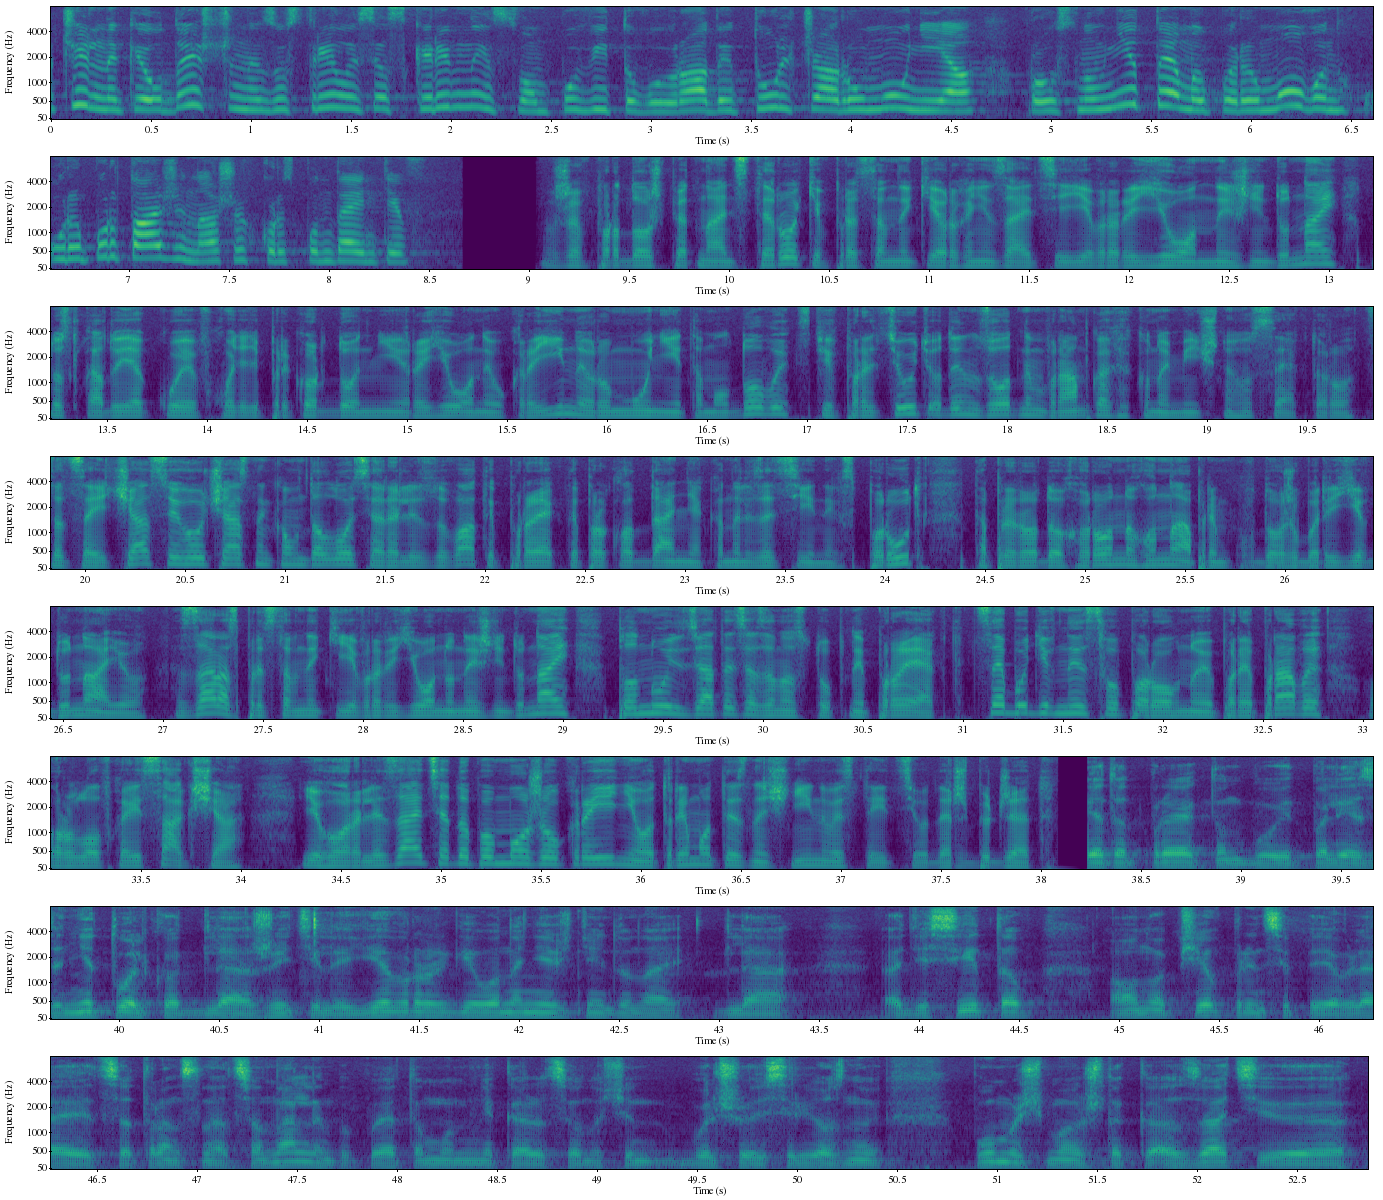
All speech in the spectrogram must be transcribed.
Очільники Одещини зустрілися з керівництвом повітової ради Тульча Румунія. Про основні теми перемовин у репортажі наших кореспондентів. Вже впродовж 15 років представники організації Єврорегіон Нижній Дунай, до складу якої входять прикордонні регіони України, Румунії та Молдови, співпрацюють один з одним в рамках економічного сектору. За цей час його учасникам вдалося реалізувати проекти прокладання каналізаційних споруд та природоохоронного напрямку вдовж берегів Дунаю. Зараз представники Єврорегіону Нижній Дунай планують взятися за наступний проект. Це будівництво паромної переправи Орловка і Сакща. Його реалізація допоможе Україні отримати значні інвестиції у держбюджет. Этот проект он будет полезен не только для жителей еврорегиона Нижний Дунай, для одесситов, а он вообще, в принципе, является транснациональным, и поэтому, мне кажется, он очень большую и серьезную помощь может оказать э,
